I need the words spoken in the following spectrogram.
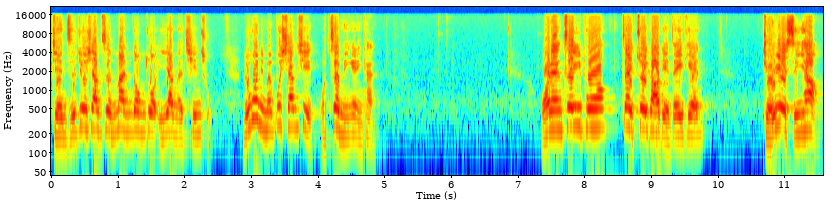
简直就像是慢动作一样的清楚。如果你们不相信，我证明给你看。我俩这一波在最高点这一天，九月十一号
